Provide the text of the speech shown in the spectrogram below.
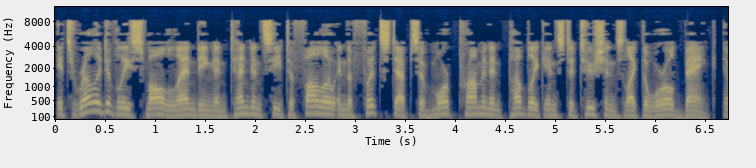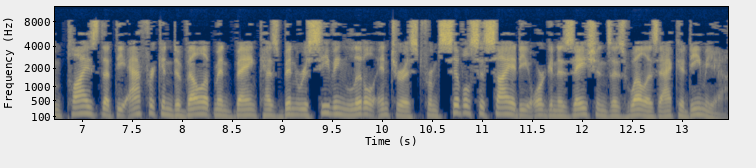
Its relatively small lending and tendency to follow in the footsteps of more prominent public institutions like the World Bank, implies that the African Development Bank has been receiving little interest from civil society organizations as well as academia.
